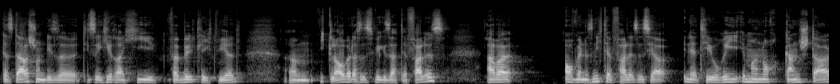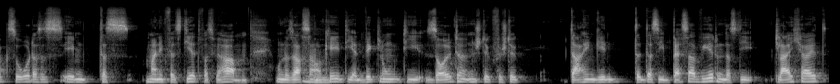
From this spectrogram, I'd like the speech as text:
dass da schon diese, diese Hierarchie verbildlicht wird. Ähm, ich glaube, dass es, wie gesagt, der Fall ist. Aber auch wenn es nicht der Fall ist, ist ja in der Theorie immer noch ganz stark so, dass es eben das manifestiert, was wir haben. Und du sagst mhm. dann, okay, die Entwicklung, die sollte ein Stück für Stück dahin gehen, dass sie besser wird und dass die Gleichheit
